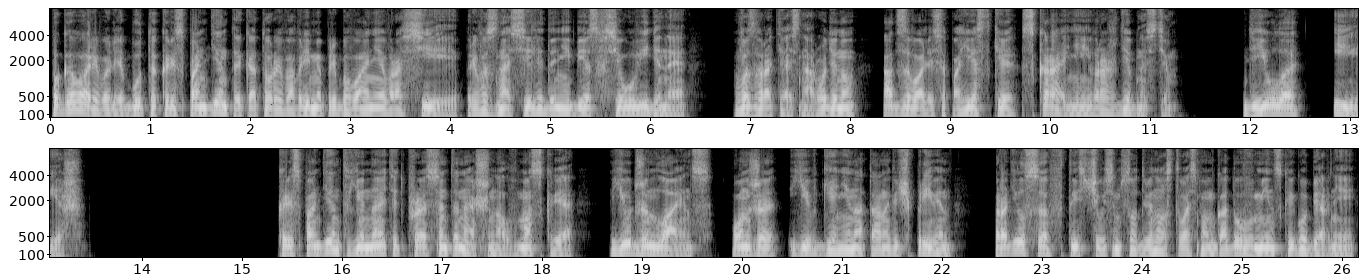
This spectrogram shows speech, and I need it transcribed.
Поговаривали, будто корреспонденты, которые во время пребывания в России превозносили до небес все увиденное, возвратясь на родину, отзывались о поездке с крайней враждебностью. Дьюла Иеш. Корреспондент United Press International в Москве Юджин Лайонс, он же Евгений Натанович Привин, родился в 1898 году в Минской губернии.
